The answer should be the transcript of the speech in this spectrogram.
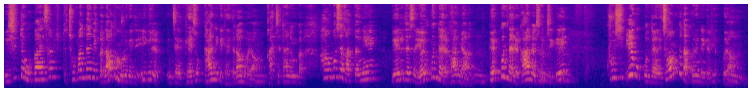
20대 후반, 30대 초반 되니까 나도 모르게 이 길을 이제 계속 다니게 되더라고요. 같이 다니니까 한 곳에 갔더니 예를 들어서 10군데를 가면 100군데를 가면 솔직히 97군데는 전부 다 그런 얘기를 했고요. 음.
